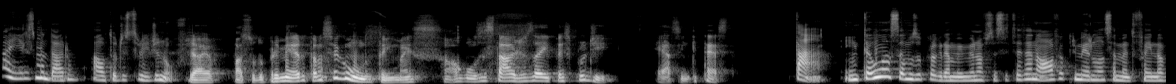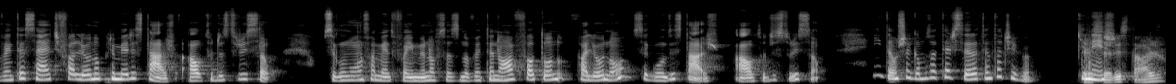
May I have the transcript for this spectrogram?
Aí eles mandaram autodestruir de novo. Já passou do primeiro, tá no segundo. Tem mais alguns estágios aí pra explodir. É assim que testa. Tá, então lançamos o programa em 1979, o primeiro lançamento foi em 97, falhou no primeiro estágio, autodestruição. O segundo lançamento foi em 1999, faltou no- falhou no segundo estágio, autodestruição. Então chegamos à terceira tentativa, que nem, Terceiro estágio,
